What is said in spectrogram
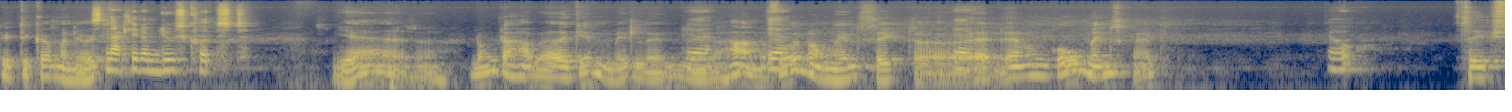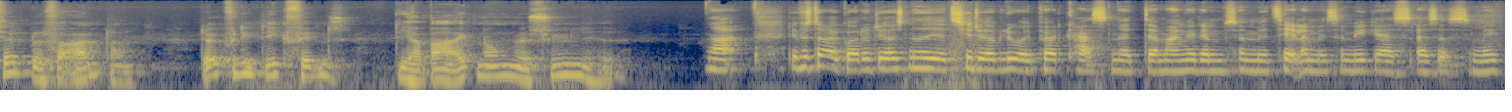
Det, det gør man jo ikke. Snak lidt om livskunst. Ja, altså, nogen, der har været igennem et eller andet, Ja. eller har Ja. fået nogle indsigter, Ja. er, er nogle gode mennesker, ikke? Jo. Til eksempel for andre. Det er jo ikke, fordi de ikke findes. De har bare ikke nogen synlighed. Nej, det forstår jeg godt, og det er også noget, jeg tit oplever i podcasten, at der er mange af dem, som jeg taler med, som ikke, er, altså, som ikke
